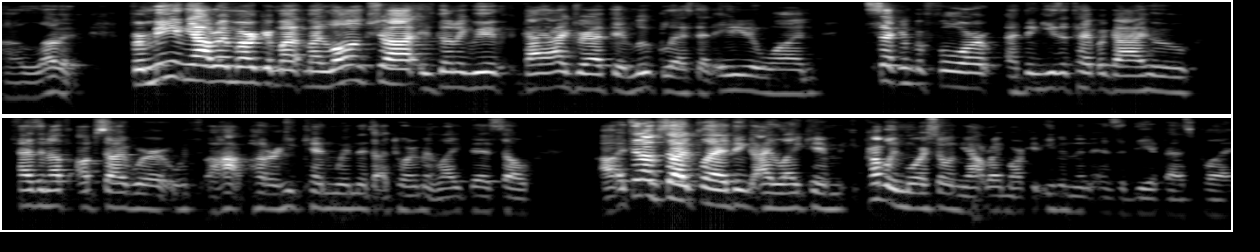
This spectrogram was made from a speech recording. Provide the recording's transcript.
I love it. For me in the outright market, my, my long shot is going to be guy I drafted, Luke List, at 80 to 1. Second before, I think he's the type of guy who has enough upside where with a hot putter he can win the tournament like this. So uh, it's an upside play. I think I like him probably more so in the outright market even than as a DFS play.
